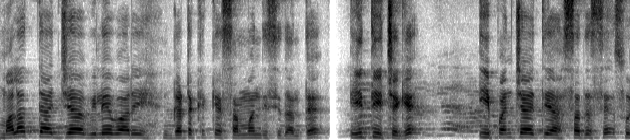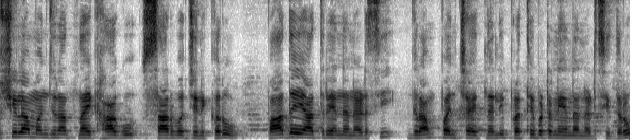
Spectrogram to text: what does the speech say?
ಮಲತ್ಯಾಜ್ಯ ವಿಲೇವಾರಿ ಘಟಕಕ್ಕೆ ಸಂಬಂಧಿಸಿದಂತೆ ಇತ್ತೀಚೆಗೆ ಈ ಪಂಚಾಯಿತಿಯ ಸದಸ್ಯೆ ಸುಶೀಲಾ ಮಂಜುನಾಥ್ ನಾಯ್ಕ್ ಹಾಗೂ ಸಾರ್ವಜನಿಕರು ಪಾದಯಾತ್ರೆಯನ್ನು ನಡೆಸಿ ಗ್ರಾಮ ಪಂಚಾಯತ್ನಲ್ಲಿ ಪ್ರತಿಭಟನೆಯನ್ನು ನಡೆಸಿದರು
